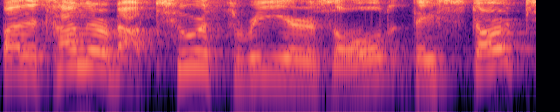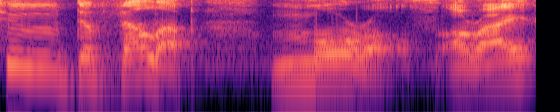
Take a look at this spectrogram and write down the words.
by the time they're about two or three years old, they start to develop morals, all right?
